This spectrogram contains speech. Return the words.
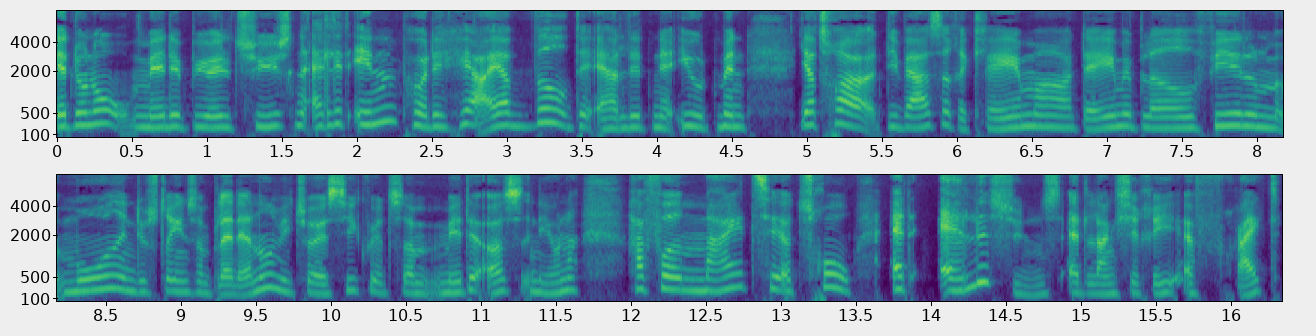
Etnolog Mette Byrel Thysen er lidt inde på det her, og jeg ved, det er lidt naivt, men jeg tror, diverse reklamer, dameblade, film, modeindustrien, som blandt andet Victoria's Secret, som Mette også nævner, har fået mig til at tro, at alle synes, at lingerie er frægt,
